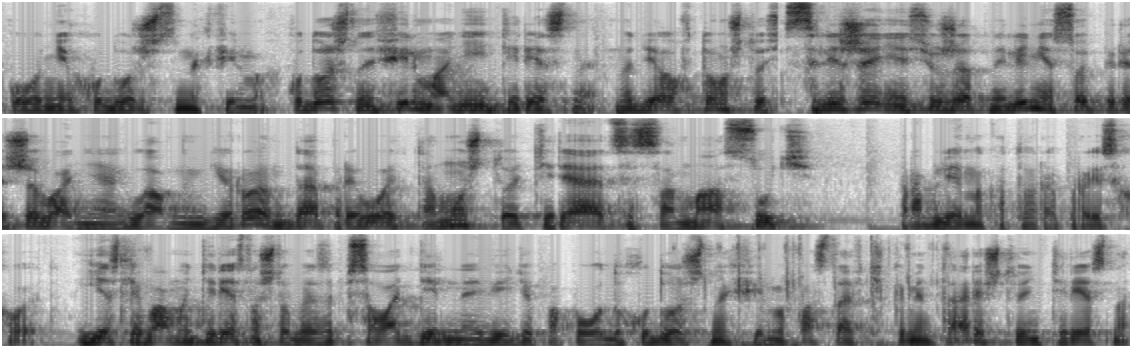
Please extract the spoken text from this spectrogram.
о не художественных фильмах? Художественные фильмы, они интересны, но дело в том, что слежение сюжетной линии, сопереживание главным героям, да, приводит к тому, что теряется сама суть проблемы, которая происходит. Если вам интересно, чтобы я записал отдельное видео по поводу художественных фильмов, поставьте комментарий, что интересно.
